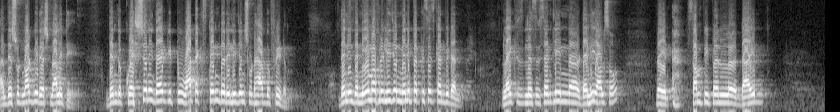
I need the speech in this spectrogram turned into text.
and there should not be rationality, then the question is that to what extent the religion should have the freedom. Then in the name of religion many practices can be done. Like recently in uh, Delhi also, right, some people uh, died,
